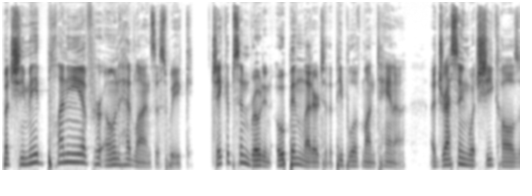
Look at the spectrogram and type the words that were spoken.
but she made plenty of her own headlines this week. Jacobsen wrote an open letter to the people of Montana addressing what she calls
